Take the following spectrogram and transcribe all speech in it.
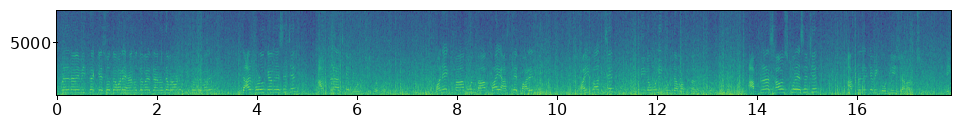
আপনাদের নামে মিথ্যা কেস হতে পারে, হ্যান হতে পারে, ত্যান হতে পারে, অনেক কিছু হতে পারে। তারপরেও কেন এসেছেন? আপনারা আজকে বঞ্চিত বলে অনেক মা বোন বাপ ভাই আসতে পারেননি, ভয় পাচ্ছেন, তৃণমূলই গুন্ডামস্তানের জন্য আপনারা সাহস করে এসেছেন, আপনাদেরকে আমি কর্নিশ জানাচ্ছি। এই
